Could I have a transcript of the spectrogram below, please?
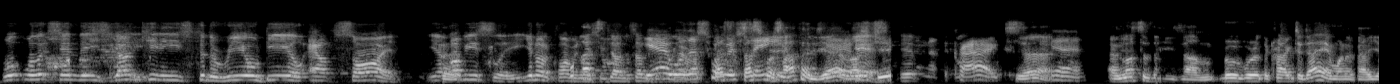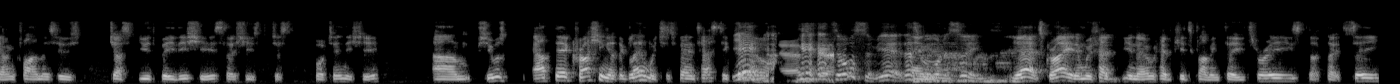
Will, will it send these young kiddies to the real deal outside? Yeah, Yeah. obviously, you're not a climber Well, unless you've done something. Yeah, well, that's what That's, we've that's seen. what's happened. Yeah, Yeah. last Yeah, year. yeah. At the Crags. Yeah. Yeah. And lots of these, um, we're, we're at the Crag today, and one of our young climbers who's just Youth B this year, so she's just 14 this year, um, she was out there crushing at the Glen, which is fantastic. you Yeah, know. yeah, that's awesome. Yeah, that's what we want to see. Yeah, it's great. And we've had, you know, we've had kids climbing 33s, 38C,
